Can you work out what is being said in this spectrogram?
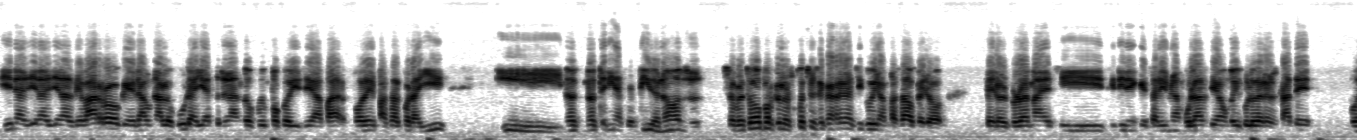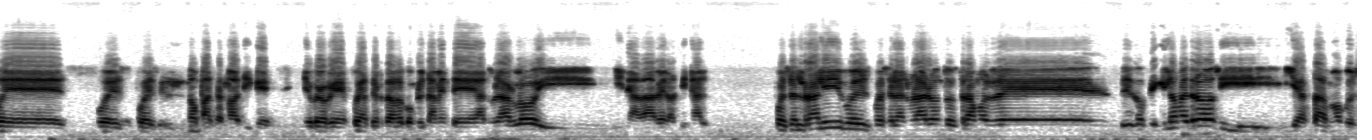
llenas, llenas, llenas de barro, que era una locura. Ya entrenando fue un poco de poder pasar por allí y no, no tenía sentido, ¿no? Sobre todo porque los coches de carrera sí que hubieran pasado, pero pero el problema es si, si tiene que salir una ambulancia o un vehículo de rescate, pues pues pues no pasa, ¿no? Así que yo creo que fue acertado completamente anularlo y nada, a ver, al final pues el rally pues pues se le anularon dos tramos de, de 12 kilómetros y, ya está, ¿no? Pues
